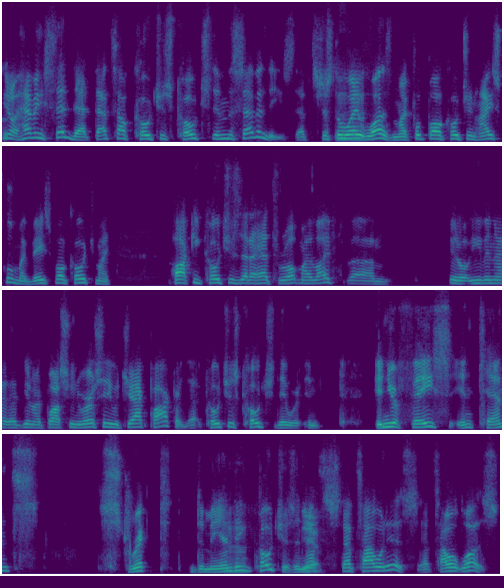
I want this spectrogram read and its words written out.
you know, having said that, that's how coaches coached in the '70s. That's just the mm-hmm. way it was. My football coach in high school, my baseball coach, my hockey coaches that I had throughout my life. Um, you know, even at you know at Boston University with Jack Parker, that coaches coached. They were in in your face, intense strict, demanding mm-hmm. coaches, and yeah. that's that's how it is. That's how it was.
